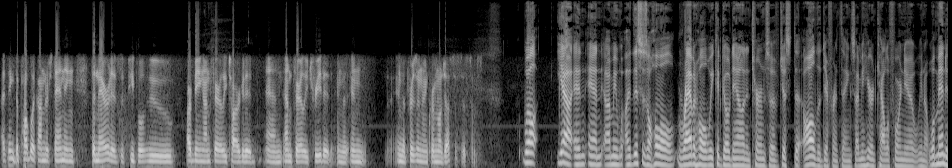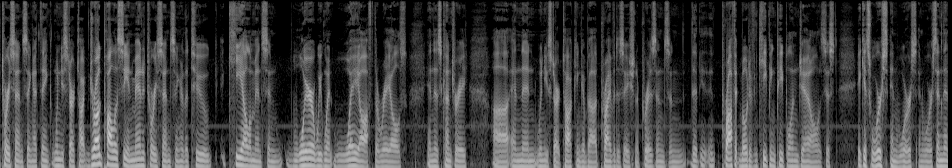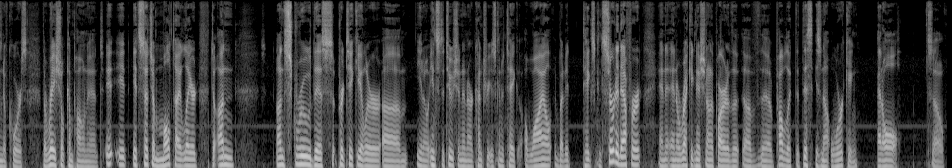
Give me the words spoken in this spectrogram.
I think the public understanding the narratives of people who are being unfairly targeted and unfairly treated in the in in the prison and criminal justice systems. Well, yeah, and and I mean this is a whole rabbit hole we could go down in terms of just the, all the different things. I mean here in California, you know, well mandatory sentencing. I think when you start talking drug policy and mandatory sentencing are the two key elements in where we went way off the rails in this country. Uh, and then when you start talking about privatization of prisons and the profit motive in keeping people in jail, it's just it gets worse and worse and worse. And then of course the racial component. It, it it's such a multi-layered to un unscrew this particular um, you know institution in our country is going to take a while, but it takes concerted effort and, and a recognition on the part of the of the public that this is not working at all. So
